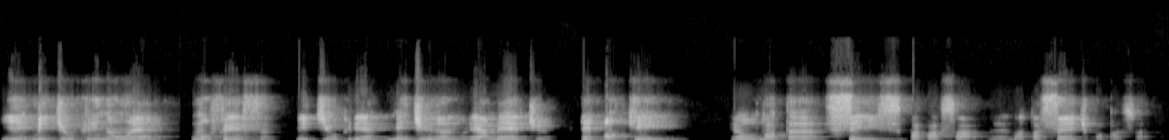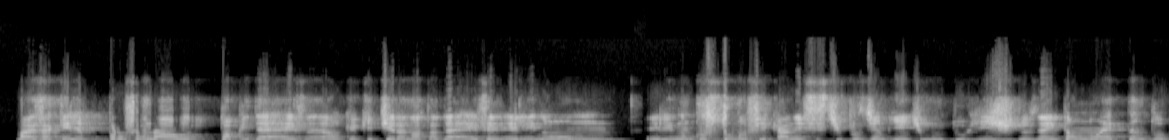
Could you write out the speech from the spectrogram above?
E medíocre não é uma ofensa. Medíocre é mediano, é a média. É ok, é o nota 6 para passar, né? nota 7 para passar. Mas aquele profissional top 10, né, o que, que tira nota 10, ele não, ele não costuma ficar nesses tipos de ambiente muito rígidos. Né? Então, não é tanto.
